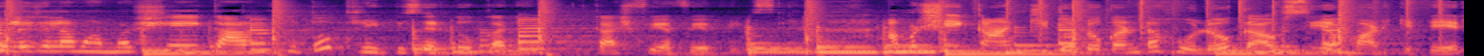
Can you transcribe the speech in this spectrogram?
চলে গেলাম আমার সেই কাঙ্ক্ষিত থ্রি পিসের দোকানে, কাশফিয়া ফেব্রিক্সের আমার সেই কাঙ্ক্ষিত দোকানটা হলো গাউসিয়া মার্কেটের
